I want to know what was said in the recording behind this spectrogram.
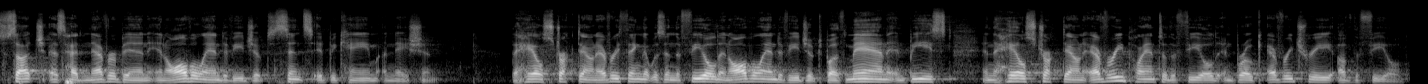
such as had never been in all the land of Egypt since it became a nation. The hail struck down everything that was in the field in all the land of Egypt, both man and beast, and the hail struck down every plant of the field and broke every tree of the field.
